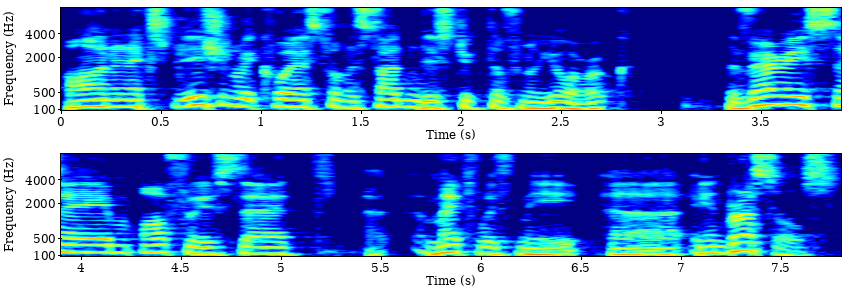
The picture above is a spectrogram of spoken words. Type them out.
on an extradition request from the Southern District of New York, the very same office that uh, met with me uh, in Brussels.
